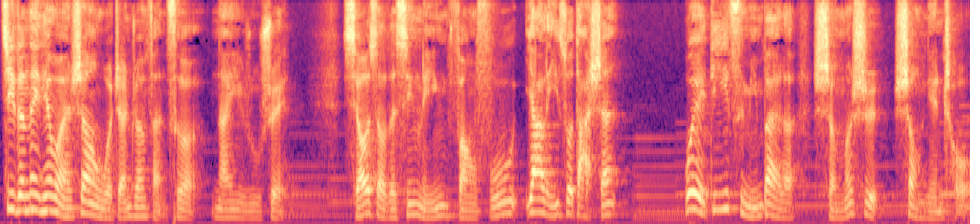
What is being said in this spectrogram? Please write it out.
记得那天晚上，我辗转反侧，难以入睡，小小的心灵仿佛压了一座大山。我也第一次明白了什么是少年愁。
